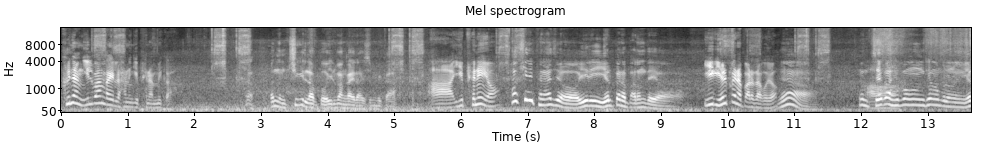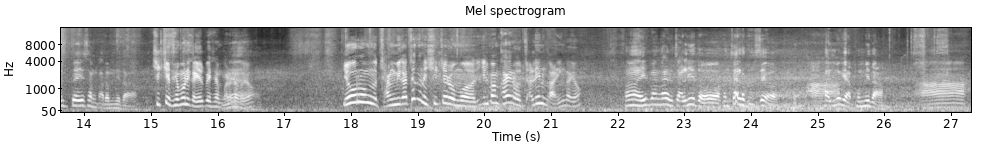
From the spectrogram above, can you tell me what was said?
그냥 일반 가위를 하는 게 편합니까? 언님 치길랍고 일반 가위를 하십니까? 아, 이게 편해요. 확실히 편하죠. 일이 10배나 빠른데요. 일이 10배나 빠르다고요? 예. 그럼 아. 제가 해본 경험으로는 10배 이상 빠릅니다. 직접 해보니까 10배 이상 빠르다고요? 예. 요런 장미 같은 거는 실제로 뭐 일반 가위로 잘리는 거 아닌가요? 아, 일반 가위로 잘리도 한 잘라보세요. 아. 팔목이 아픕니다. 아,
